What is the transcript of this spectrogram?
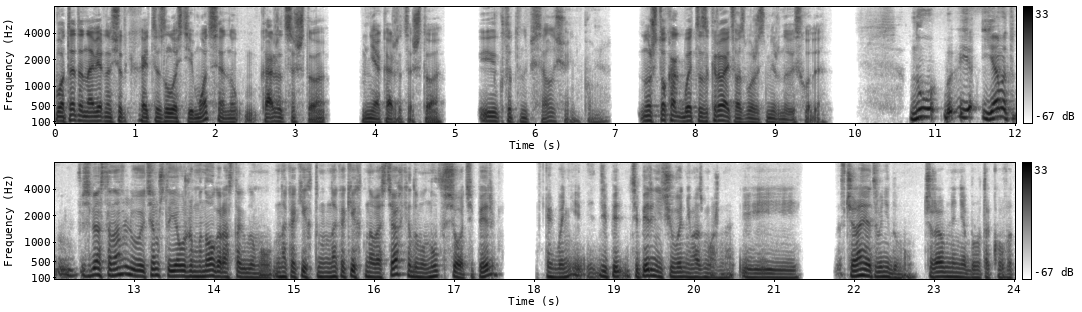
вот это, наверное, все-таки какая-то злость и эмоция. Ну, кажется, что... Мне кажется, что... И кто-то написал еще, я не помню. Ну, что как бы это закрывает возможность мирного исхода. Ну, я, я вот себя останавливаю тем, что я уже много раз так думал. На каких-то, на каких-то новостях я думал, ну все, теперь как бы не, теперь, теперь ничего невозможно. И вчера я этого не думал. Вчера у меня не было такого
